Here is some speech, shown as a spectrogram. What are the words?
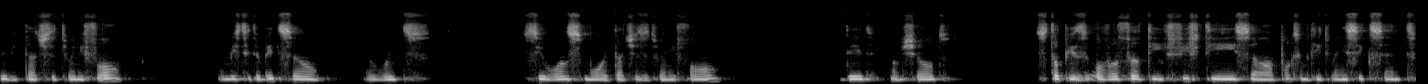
Maybe touched the 24. I missed it a bit, so I'll wait. See once more it touches the 24. Did, I'm short. Stop is over 30, 50, so approximately 26 cent.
